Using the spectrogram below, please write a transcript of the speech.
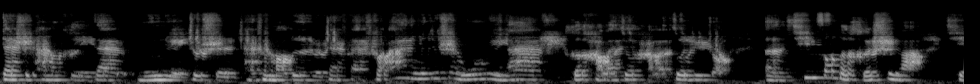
但是他们可以在母女就是产生矛盾的时候站出来说啊，你们就是母女啦，和好了就好了，做这种嗯轻松的和事佬，且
